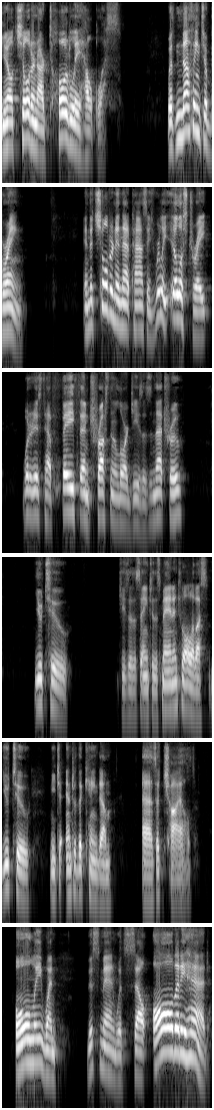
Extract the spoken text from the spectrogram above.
You know, children are totally helpless with nothing to bring. And the children in that passage really illustrate what it is to have faith and trust in the Lord Jesus. Isn't that true? You too, Jesus is saying to this man and to all of us, you too need to enter the kingdom as a child. Only when this man would sell all that he had,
